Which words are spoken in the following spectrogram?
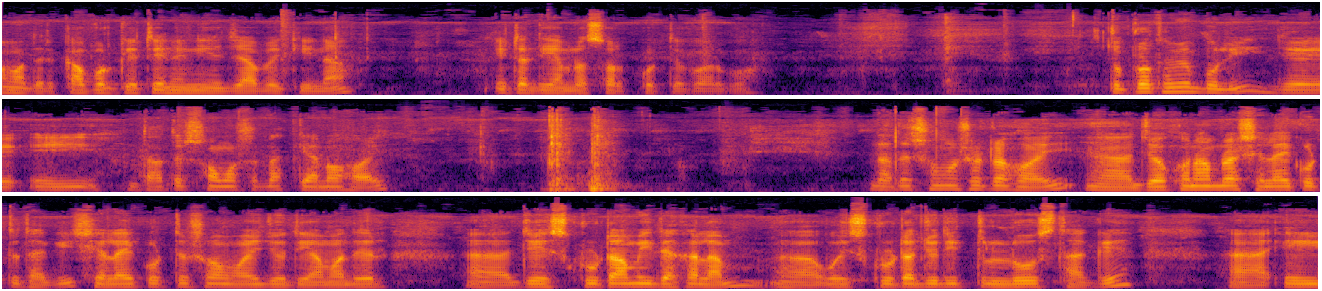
আমাদের কাপড়কে টেনে নিয়ে যাবে কি না এটা দিয়ে আমরা সলভ করতে পারব। তো প্রথমে বলি যে এই দাঁতের সমস্যাটা কেন হয়? দাঁতের সমস্যাটা হয় যখন আমরা সেলাই করতে থাকি, সেলাই করতে সময় যদি আমাদের যে স্ক্রুটা আমি দেখালাম ওই স্ক্রুটা যদি একটু লুজ থাকে এই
